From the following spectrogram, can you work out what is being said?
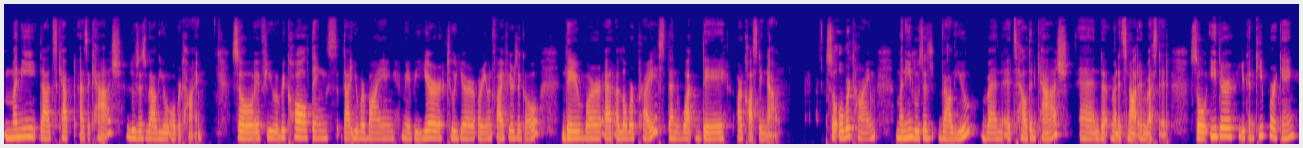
money that's kept as a cash loses value over time. So if you recall things that you were buying maybe year, two year, or even five years ago, they were at a lower price than what they are costing now. So over time, money loses value when it's held in cash and when it's not invested. So either you can keep working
